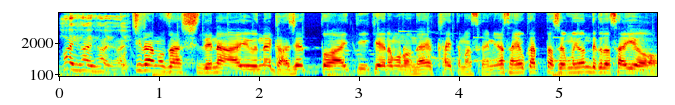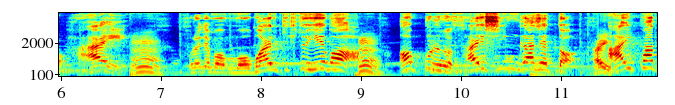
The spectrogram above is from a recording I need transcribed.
はいはいはいはい。こちらの雑誌でねああいうねガジェット IT 系のものをね書いてますから皆さんよかったらそれも読んでくださいよ。はい、ん。それでもモバイル機器といえば、ん。アップルの最新ガジェット、はい。iPad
